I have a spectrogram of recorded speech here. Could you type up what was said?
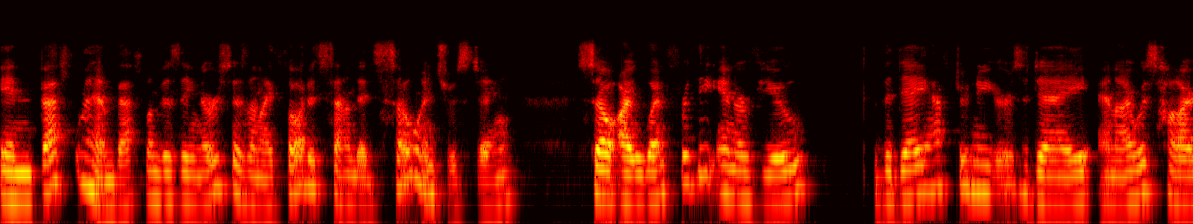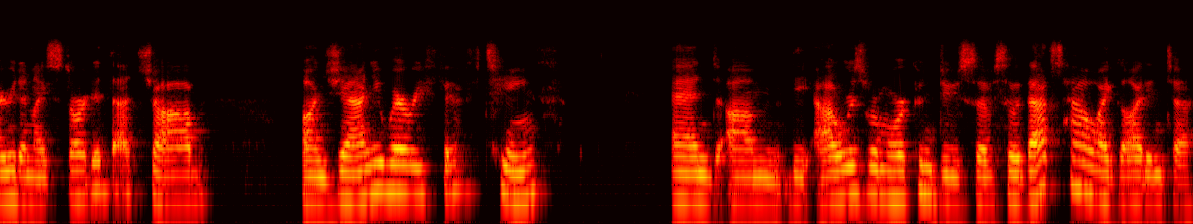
in Bethlehem, Bethlehem Visiting Nurses, and I thought it sounded so interesting. So I went for the interview the day after New Year's Day, and I was hired, and I started that job on January 15th. And um, the hours were more conducive. So that's how I got into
